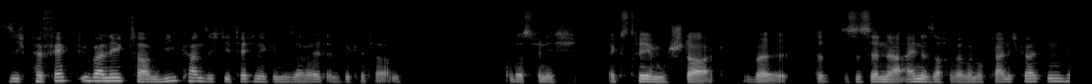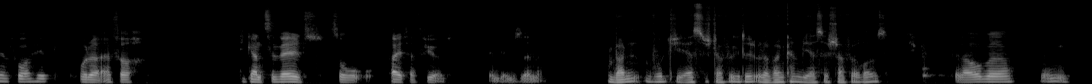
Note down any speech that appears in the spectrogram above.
sich perfekt überlegt haben: „Wie kann sich die Technik in dieser Welt entwickelt haben?“ Und das finde ich extrem stark, weil da das ist ja 'ne eine Sache, wenn man nur Kleinigkeiten hervorhebt oder einfach die ganze Welt so weiterführt in dem Sinne. Wann wurde die 1. Staffel gedreht oder wann kam die 1. Staffel raus? Ich glaube, in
